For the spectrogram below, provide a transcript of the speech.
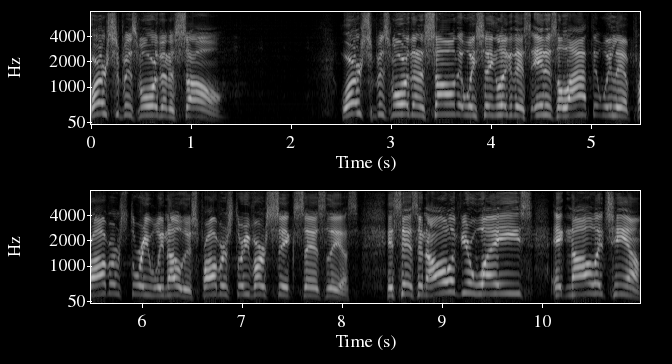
Worship is more than a song. Worship is more than a song that we sing. Look at this. It is a life that we live. Proverbs 3, we know this. Proverbs 3, verse 6 says this It says, In all of your ways acknowledge him,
